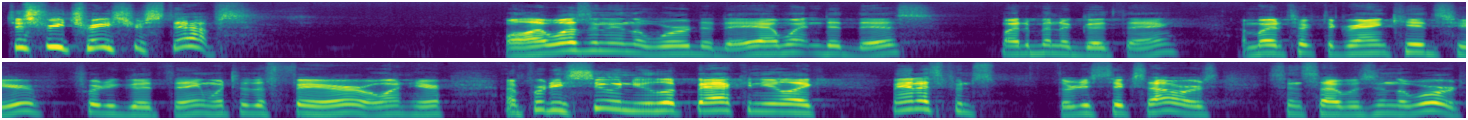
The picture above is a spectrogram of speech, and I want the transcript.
Just retrace your steps. Well, I wasn't in the Word today. I went and did this. Might have been a good thing. I might have took the grandkids here. Pretty good thing. Went to the fair or went here. And pretty soon you look back and you're like, man, it's been 36 hours since I was in the Word,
